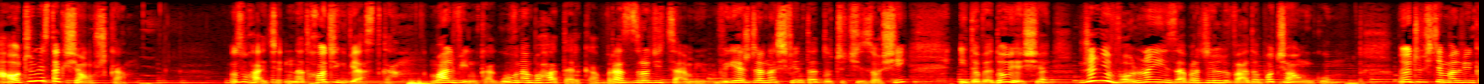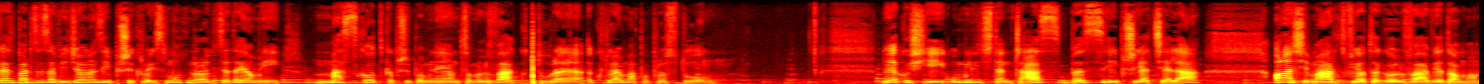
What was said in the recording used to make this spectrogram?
A o czym jest ta książka? No słuchajcie, nadchodzi gwiazdka. Malwinka, główna bohaterka, wraz z rodzicami wyjeżdża na święta do cioci Zosi i dowiaduje się, że nie wolno jej zabrać lwa do pociągu. No i oczywiście Malwinka jest bardzo zawiedziona, z jej przykro i smutno. Rodzice dają jej maskotkę przypominającą lwa, które, która ma po prostu no jakoś jej umilić ten czas bez jej przyjaciela. Ona się martwi o tego lwa, wiadomo.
